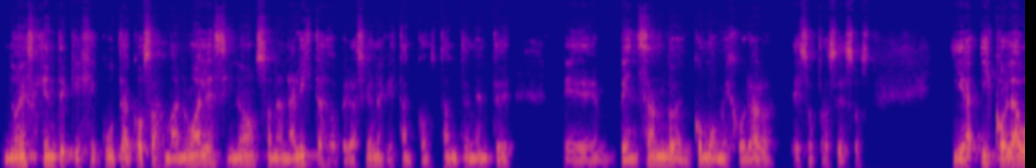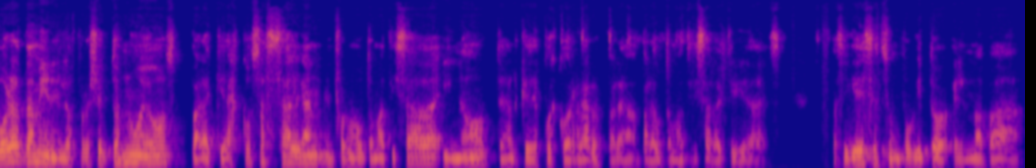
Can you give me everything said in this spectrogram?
no es gente que ejecuta cosas manuales, sino son analistas de operaciones que están constantemente eh, pensando en cómo mejorar esos procesos y, colaborar también en los proyectos nuevos para que las cosas salgan en forma automatizada y no tener que después correr para, automatizar actividades. Así que ese es un poquito el mapa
